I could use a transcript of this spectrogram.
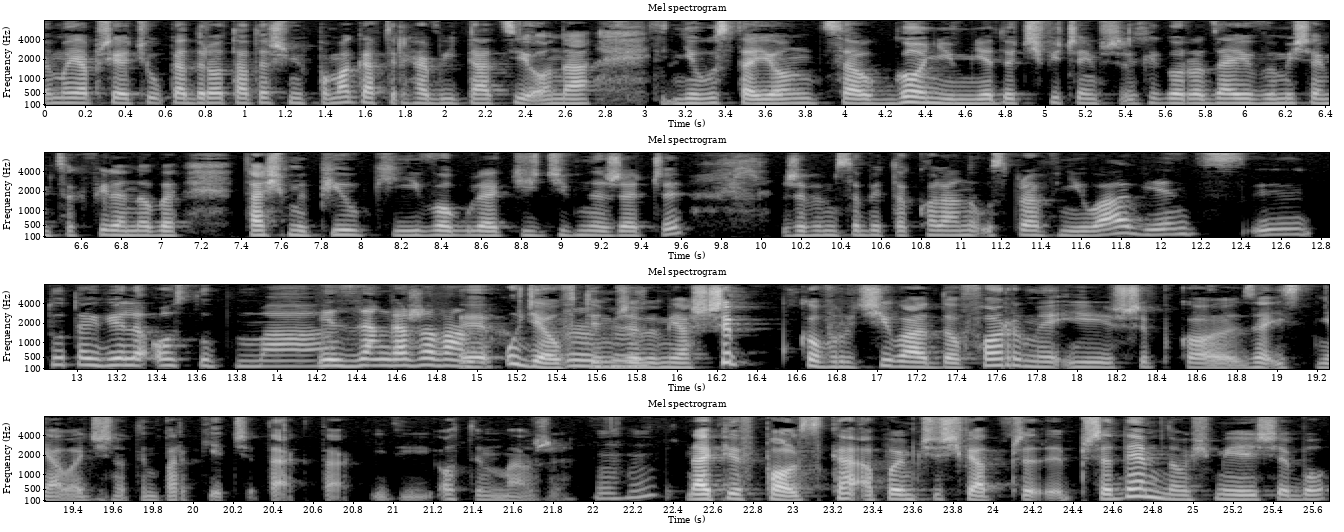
y, moja przyjaciółka Dorota też mi pomaga w tej rehabilitacji. Ona nieustająco goni mnie do ćwiczeń wszelkiego rodzaju, wymyśla mi co chwilę nowe taśmy piłki i w ogóle jakieś dziwne rzeczy, żebym sobie to kolano usprawniła, więc y, tutaj wiele osób ma Jest udział w tym, Mhm. żebym ja szybko wróciła do formy i szybko zaistniała gdzieś na tym parkiecie. Tak, tak. I, i o tym marzę. Mhm. Najpierw Polska, a powiem Ci, świat prze, przede mną śmieje się, bo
